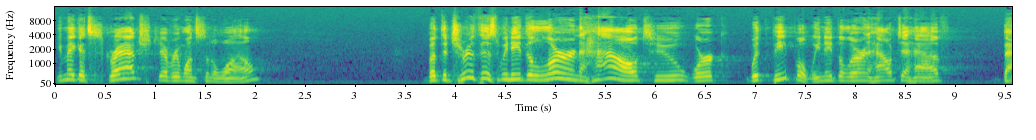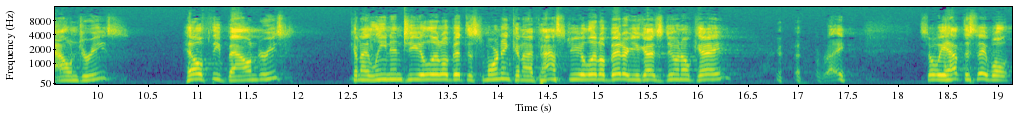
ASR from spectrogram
You may get scratched every once in a while. But the truth is, we need to learn how to work with people. We need to learn how to have boundaries, healthy boundaries. Can I lean into you a little bit this morning? Can I pastor you a little bit? Are you guys doing okay? right? So we have to say, well,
